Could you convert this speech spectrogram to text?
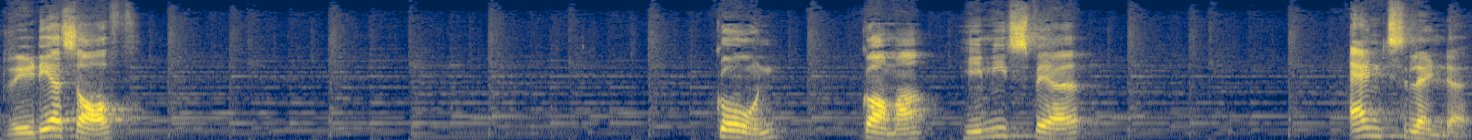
radius of cone comma hemisphere and cylinder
